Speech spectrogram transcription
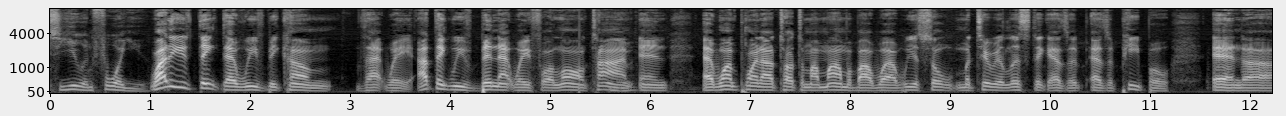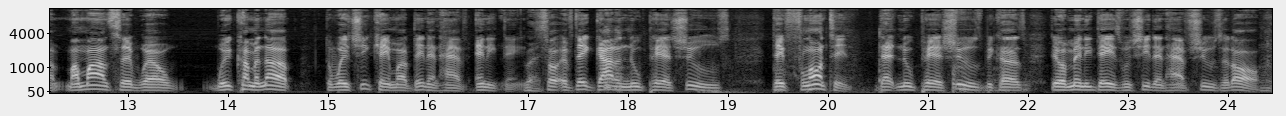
to you and for you. Why do you think that we've become that way? I think we've been that way for a long time. Mm-hmm. And at one point, I talked to my mom about why we are so materialistic as a as a people. And uh, my mom said, "Well, we're coming up. The way she came up, they didn't have anything. So if they got a new pair of shoes, they flaunted that new pair of shoes because there were many days when she didn't have shoes at all. Mm-hmm.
